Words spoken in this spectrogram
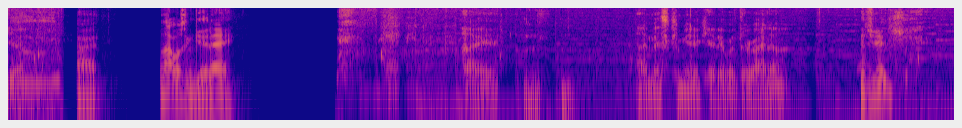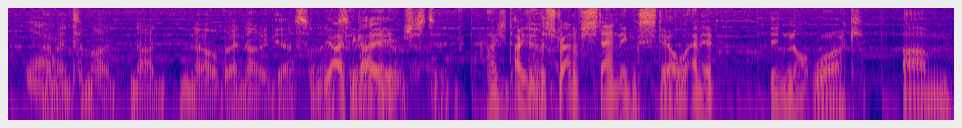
Yeah. All right. Well, that wasn't good, eh? I. I miscommunicated with the rhino. Did you? Yeah. I meant to nod, nod no, but I nodded yes. On Yeah, I think accident. I- It was just. A, I, I did the strat of standing still, and it did not work. Um,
